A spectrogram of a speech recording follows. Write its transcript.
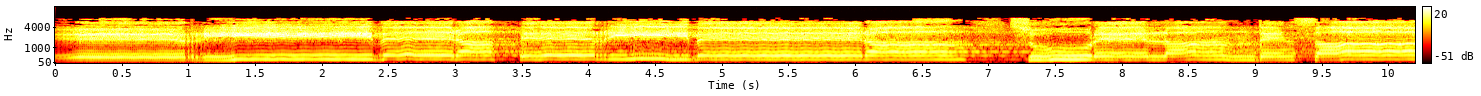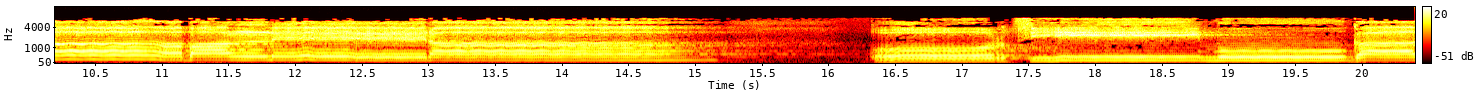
Herri bera, herri bera, zure landen zabalera. Hortzi mugaden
